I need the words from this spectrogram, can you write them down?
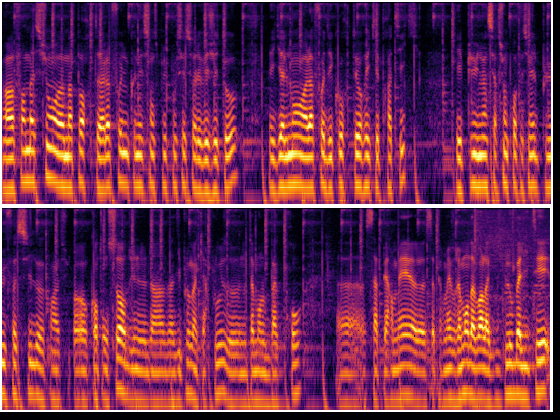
la formation euh, m'apporte à la fois une connaissance plus poussée sur les végétaux, également à la fois des cours théoriques et pratiques, et puis une insertion professionnelle plus facile par la suite. Quand on sort d'un diplôme à Carplouse, notamment le bac pro, euh, ça, permet, euh, ça permet vraiment d'avoir la globalité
